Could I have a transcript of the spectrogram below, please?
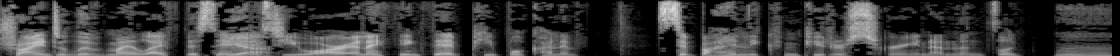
Trying to live my life the same Yeah. as you are. And I think that people kind of sit behind the computer screen and then it's like, hmm.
